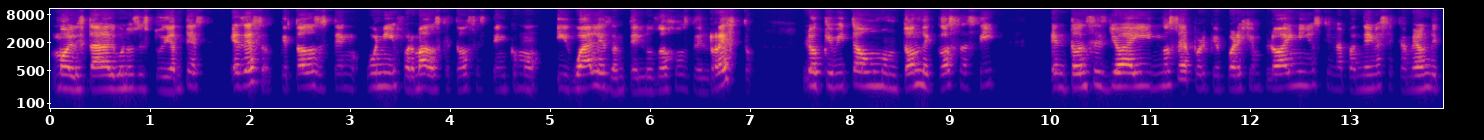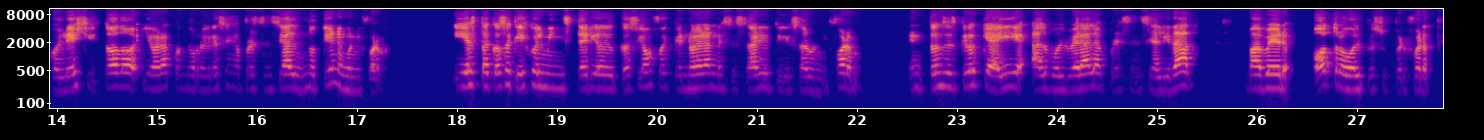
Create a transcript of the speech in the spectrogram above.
molestar a algunos estudiantes, es eso, que todos estén uniformados, que todos estén como iguales ante los ojos del resto, lo que evita un montón de cosas, sí. Entonces yo ahí, no sé, porque por ejemplo hay niños que en la pandemia se cambiaron de colegio y todo, y ahora cuando regresen a presencial no tienen uniforme. Y esta cosa que dijo el Ministerio de Educación fue que no era necesario utilizar uniforme. Entonces creo que ahí al volver a la presencialidad va a haber otro golpe súper fuerte.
